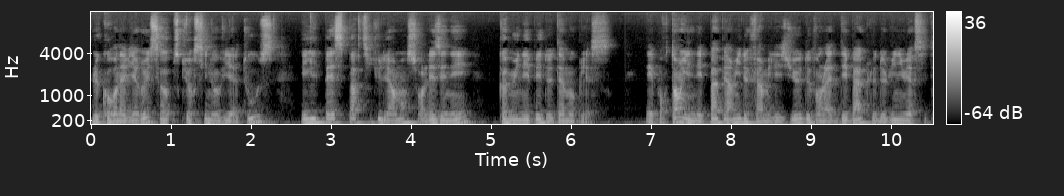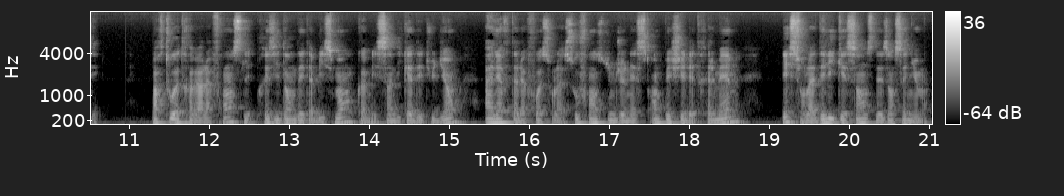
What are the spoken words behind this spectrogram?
Le coronavirus a obscurci nos vies à tous et il pèse particulièrement sur les aînés comme une épée de Damoclès. Et pourtant, il n'est pas permis de fermer les yeux devant la débâcle de l'université. Partout à travers la France, les présidents d'établissements, comme les syndicats d'étudiants, alerte à la fois sur la souffrance d'une jeunesse empêchée d'être elle-même et sur la déliquescence des enseignements.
